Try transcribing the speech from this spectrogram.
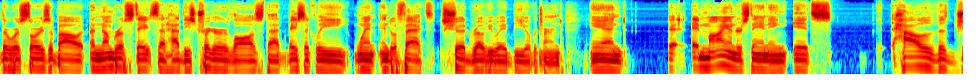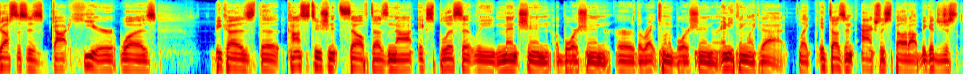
there were stories about a number of states that had these trigger laws that basically went into effect should Roe v. Wade be overturned. And uh, in my understanding, it's how the justices got here was because the Constitution itself does not explicitly mention abortion or the right to an abortion or anything like that. Like it doesn't actually spell it out because it just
